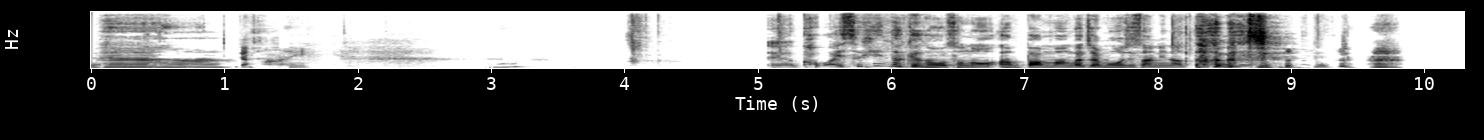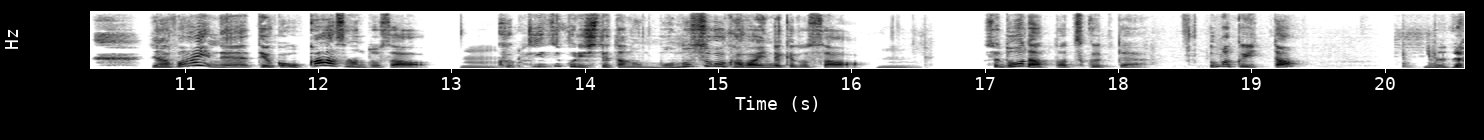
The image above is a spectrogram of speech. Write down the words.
え。じゃあはい。えー、かわいすぎんだけど、そのアンパンマンがジャムおじさんになった話。やばいね。っていうか、お母さんとさ、うん。クッキー作りしてたのものすごい可愛いんだけどさ、うん。それどうだった？作って。うまくいった？だって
